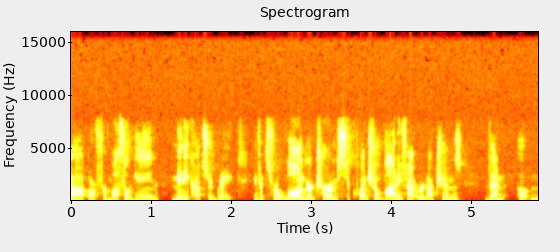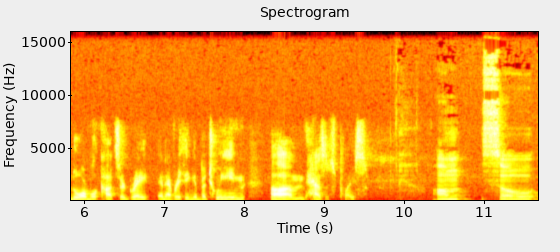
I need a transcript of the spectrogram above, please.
uh, or for muscle gain, mini cuts are great. If it's for longer term sequential body fat reductions, then uh, normal cuts are great, and everything in between um, has its place. Um. So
